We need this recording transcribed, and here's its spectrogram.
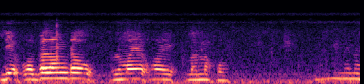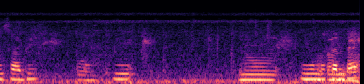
Di, wag ka lang daw lumayo kay mama ko. Ano nang sabi? Oo. Ni, Nung yung matanda?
